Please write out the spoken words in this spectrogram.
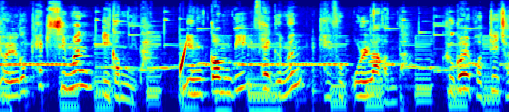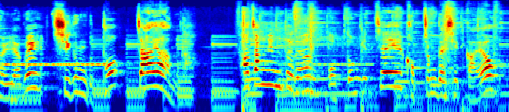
결국 핵심은 이겁니다. 인건비, 세금은 계속 올라간다. 그걸 버틸 전략을 지금부터 짜야 한다. 사장님들은 어떤 게 제일 걱정되실까요?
